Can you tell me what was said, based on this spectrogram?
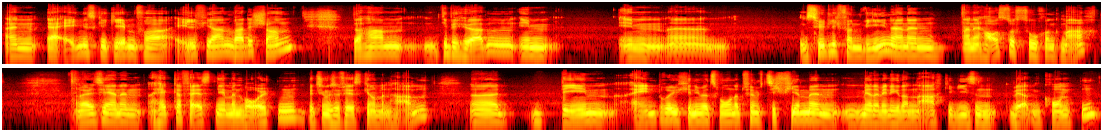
ein Ereignis gegeben, vor elf Jahren war das schon. Da haben die Behörden im, im äh, südlich von Wien einen, eine Hausdurchsuchung gemacht weil sie einen Hacker festnehmen wollten, beziehungsweise festgenommen haben, äh, dem Einbrüche in über 250 Firmen mehr oder weniger dann nachgewiesen werden konnten.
